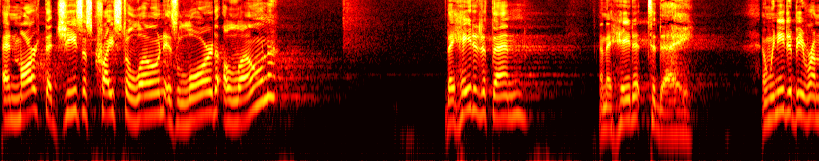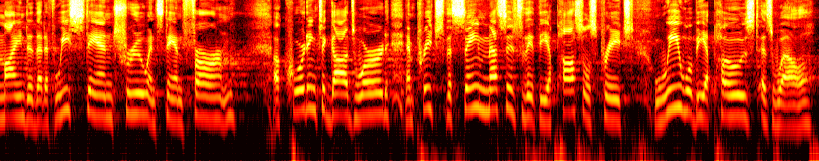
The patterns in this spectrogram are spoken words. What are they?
and marked that Jesus Christ alone is Lord alone, they hated it then, and they hate it today. And we need to be reminded that if we stand true and stand firm according to God's word and preach the same message that the apostles preached, we will be opposed as well.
